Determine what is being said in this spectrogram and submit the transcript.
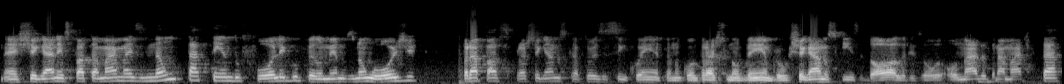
né, chegar nesse patamar, mas não está tendo fôlego, pelo menos não hoje, para chegar nos 14,50 no contrato de novembro, ou chegar nos 15 dólares, ou, ou nada dramático, está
